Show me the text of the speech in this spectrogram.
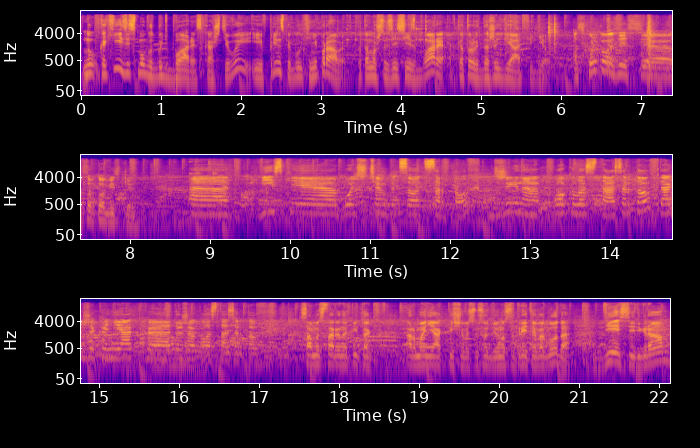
Ну, какие здесь могут быть бары, скажете вы, и в принципе будете неправы, потому что здесь есть бары, от которых даже я офигел. А сколько у вас здесь э, сортов виски? А, виски больше, чем 500 сортов. Джина около 100 сортов. Также коньяк э, тоже около 100 сортов. Самый старый напиток Арманьяк 1893 года, 10 грамм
